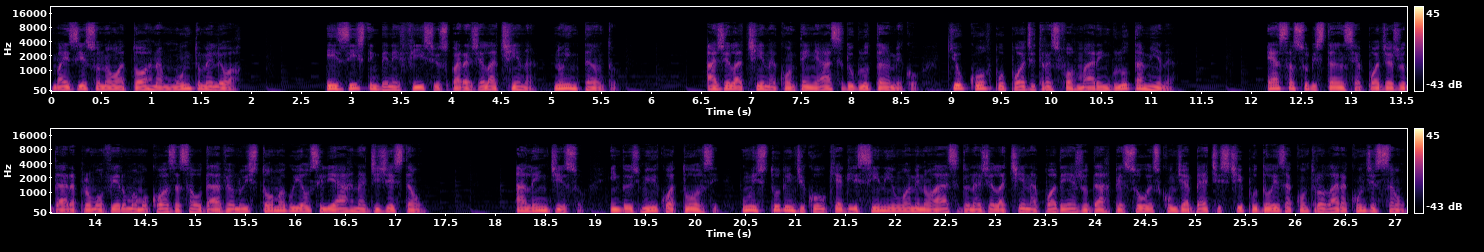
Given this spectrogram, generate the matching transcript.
mas isso não a torna muito melhor. Existem benefícios para a gelatina, no entanto. A gelatina contém ácido glutâmico, que o corpo pode transformar em glutamina. Essa substância pode ajudar a promover uma mucosa saudável no estômago e auxiliar na digestão. Além disso, em 2014, um estudo indicou que a glicina e um aminoácido na gelatina podem ajudar pessoas com diabetes tipo 2 a controlar a condição.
